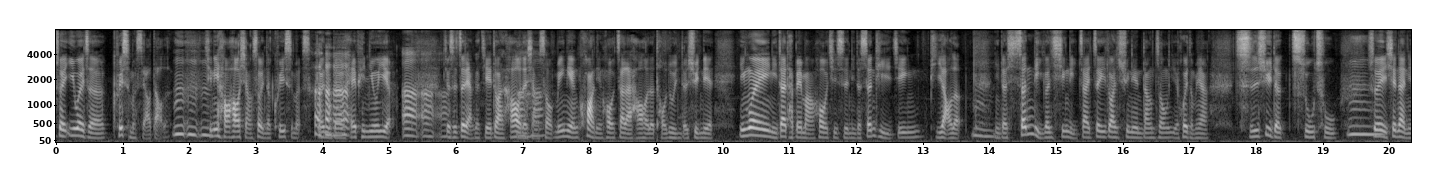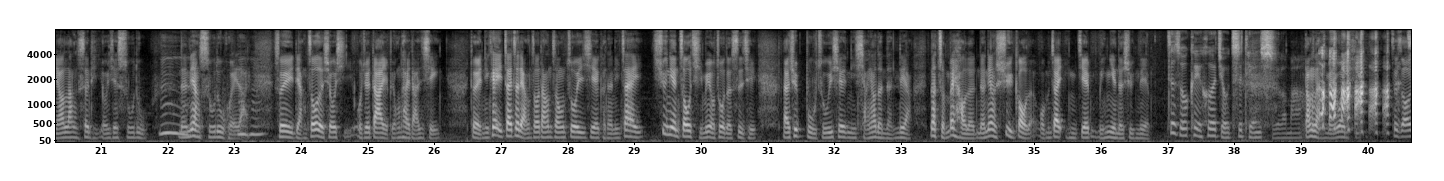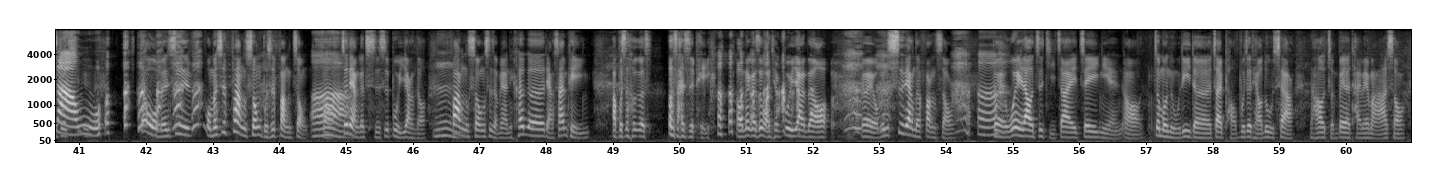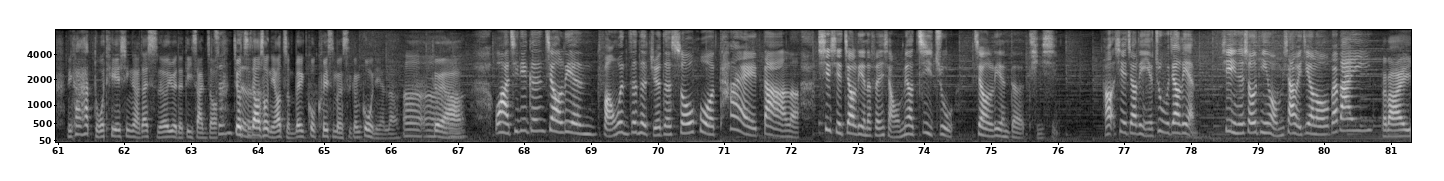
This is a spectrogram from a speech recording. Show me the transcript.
所以意味着 Christmas 要到了。嗯嗯嗯，请你好好享受你的 Christmas 跟你的 Happy New Year。嗯嗯，就是这两个阶段，好好的享受。明年跨年后再来好好的投入你的训练，因为你在台北马后，其实你的身体已经疲劳了。嗯，你的生理跟心理在这一段训练当中也会怎么样？持续的输出。嗯，所以现现在你要让身体有一些输入，能量输入回来，所以两周的休息，我觉得大家也不用太担心。对，你可以在这两周当中做一些可能你在训练周期没有做的事情，来去补足一些你想要的能量。那准备好了，能量蓄够了，我们再迎接明年的训练。这时候可以喝酒吃甜食了吗？当然没问题。这时候炸物。那我们是，我们是放松，不是放纵哦。这两个词是不一样的哦。放松是怎么样？你喝个两三瓶，啊，不是喝个二三十瓶 哦，那个是完全不一样的哦。对，我们是适量的放松。对，为了自己在这一年哦这么努力的在跑步这条路上，然后准备了台北马拉松。你看他多贴心啊，在十二月的第三周就知道说你要准备过 Christmas 跟过年了。嗯嗯，对啊。哇，今天跟教练访问，真的觉得收获太大了。谢谢教练的分享，我们要记住教练的提醒。好，谢谢教练，也祝福教练。谢谢您的收听，我们下回见喽，拜拜，拜拜。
